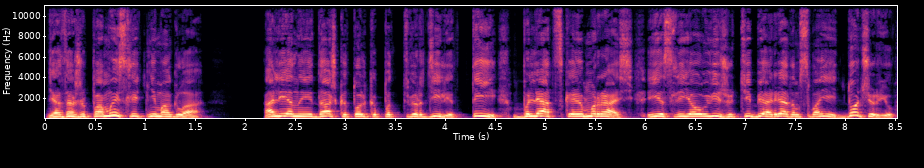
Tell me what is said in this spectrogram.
Я даже помыслить не могла. А Лена и Дашка только подтвердили. Ты блядская мразь. Если я увижу тебя рядом с моей дочерью,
